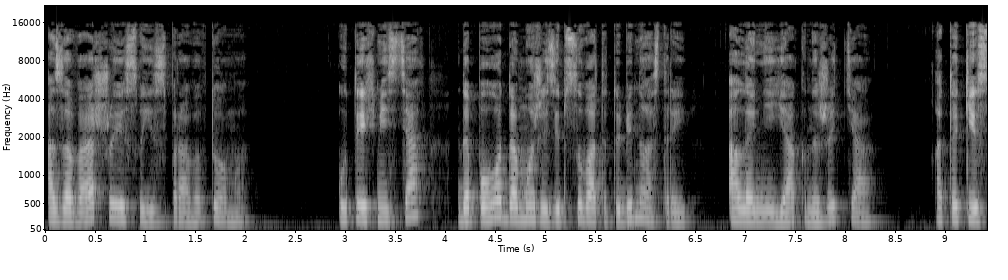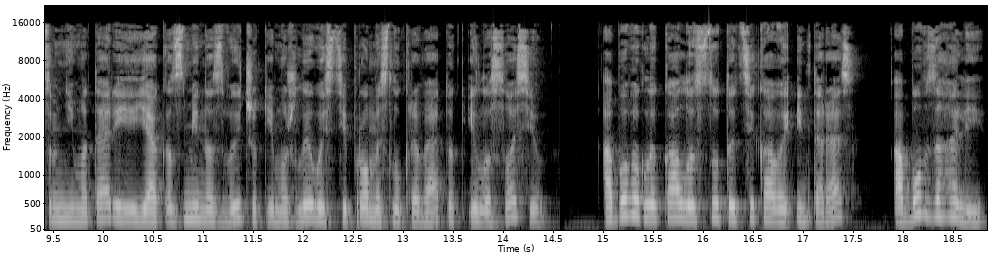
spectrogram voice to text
а завершує свої справи вдома. У тих місцях, де погода може зіпсувати тобі настрій, але ніяк не життя. А такі сумні матерії, як зміна звичок і можливості промислу креветок і лососів, або викликало суто цікавий інтерес, або взагалі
